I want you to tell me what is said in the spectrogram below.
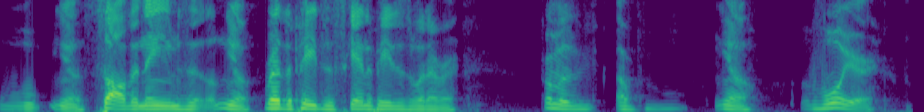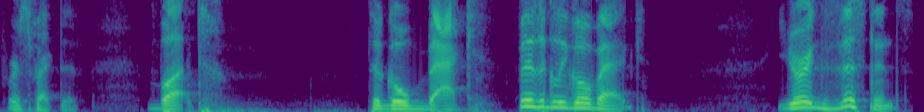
you know saw the names and you know read the pages, scanned the pages, whatever, from a, a you know voyeur perspective. But to go back, physically go back, your existence,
